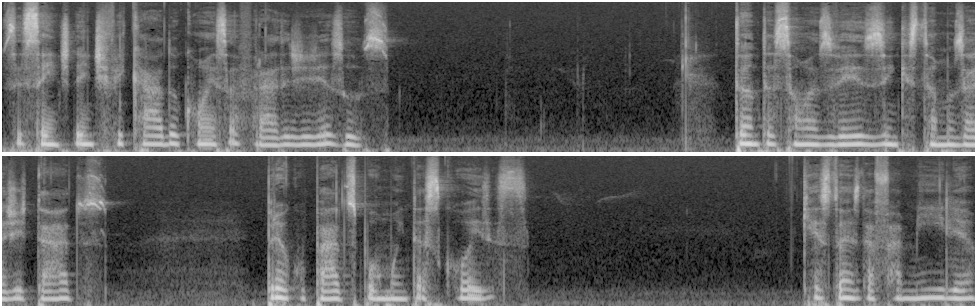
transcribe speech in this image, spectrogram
se sente identificado com essa frase de Jesus. Tantas são as vezes em que estamos agitados, preocupados por muitas coisas. Questões da família,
